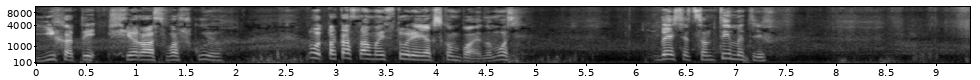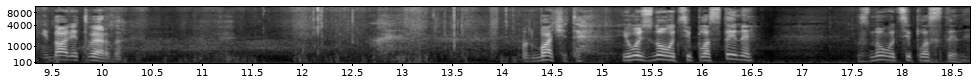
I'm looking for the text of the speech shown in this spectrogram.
їхати ще раз важкою? Ну, от така сама історія, як з комбайном. Ось 10 сантиметрів і далі твердо. От бачите, і ось знову ці пластини, знову ці пластини.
